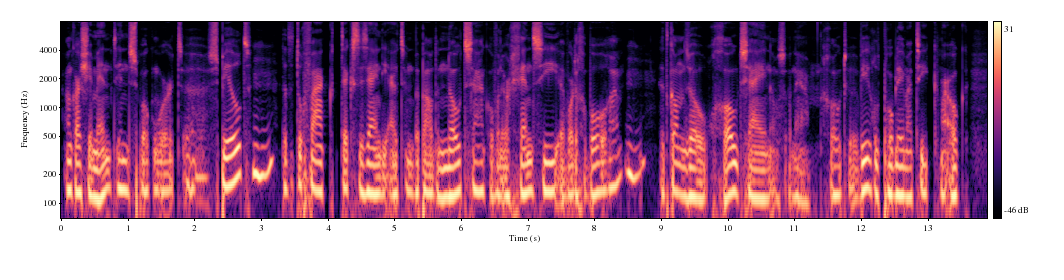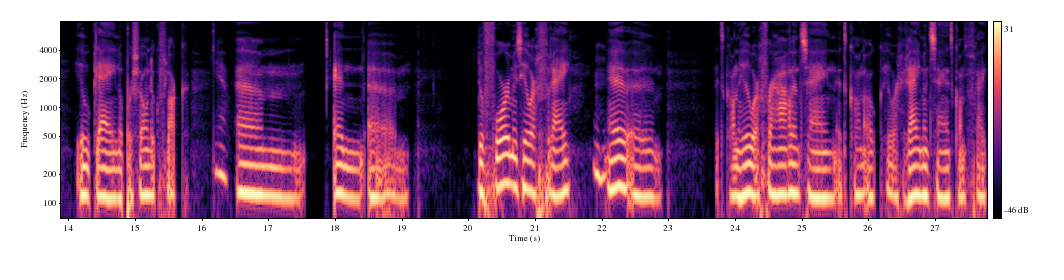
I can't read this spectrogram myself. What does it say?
engagement in spoken word uh, speelt. Mm -hmm. Dat het toch vaak teksten zijn die uit een bepaalde noodzaak of een urgentie uh, worden geboren. Mm -hmm. Het kan zo groot zijn als nou ja, grote wereldproblematiek, maar ook heel klein op persoonlijk vlak. Um, en um, de vorm is heel erg vrij. Mm -hmm. Hè, uh, het kan heel erg verhalend zijn. Het kan ook heel erg rijmend zijn. Het kan vrij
